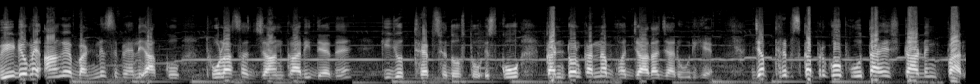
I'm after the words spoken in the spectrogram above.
वीडियो में आगे बढ़ने से पहले आपको थोड़ा सा जानकारी दे दें कि जो थ्रिप्स है दोस्तों, इसको कंट्रोल करना बहुत ज़्यादा ज़रूरी है। जब थ्रिप्स का प्रकोप होता है स्टार्टिंग पर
